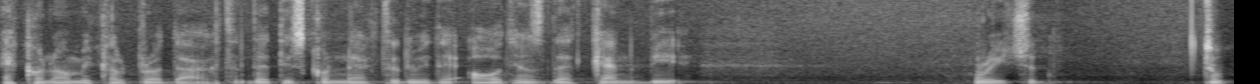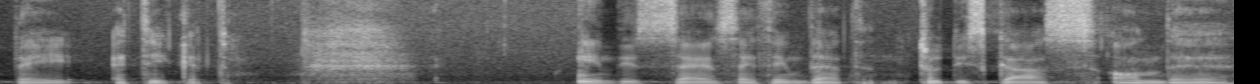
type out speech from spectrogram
economical product that is connected with the audience that can be reached to pay a ticket in this sense, I think that to discuss on the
